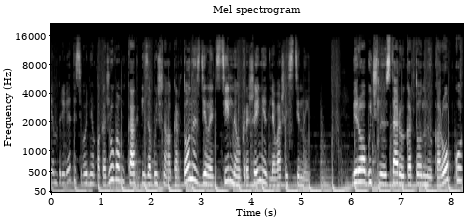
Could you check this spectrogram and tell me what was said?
Всем привет и сегодня я покажу вам, как из обычного картона сделать стильное украшение для вашей стены. Беру обычную старую картонную коробку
